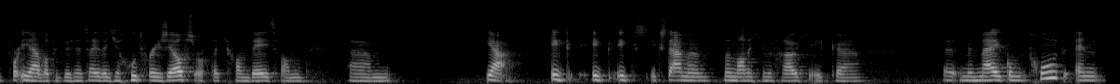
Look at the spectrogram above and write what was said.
voor, ja, wat ik dus net zei, dat je goed voor jezelf zorgt. Dat je gewoon weet van, ja, ik, ik, ik, ik sta mijn, mijn mannetje, mijn vrouwtje, ik, eh, eh, met mij komt het goed en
